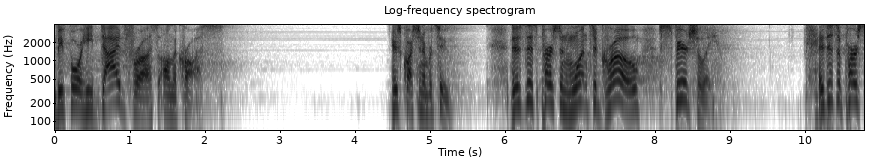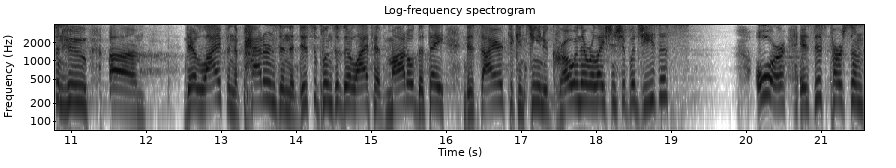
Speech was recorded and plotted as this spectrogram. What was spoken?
before he died for us on the cross. Here's question number two Does this person want to grow spiritually? Is this a person who um, their life and the patterns and the disciplines of their life have modeled that they desire to continue to grow in their relationship with Jesus? Or is this person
